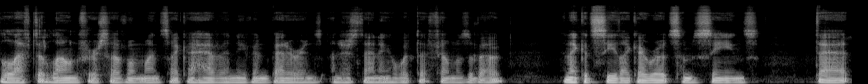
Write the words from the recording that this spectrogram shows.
left it alone for several months, like I have an even better understanding of what that film was about. And I could see like I wrote some scenes that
